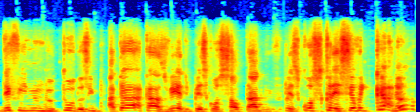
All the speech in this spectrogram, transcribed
definindo tudo, assim? Até aquelas veias de pescoço saltado, pescoço cresceu. Eu falei, caramba!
